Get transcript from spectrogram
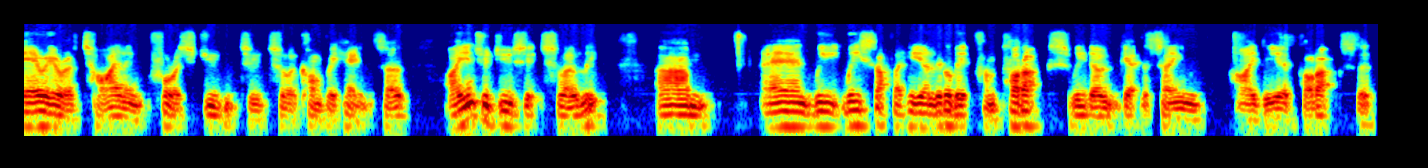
area of tiling for a student to of comprehend. So I introduce it slowly. Um, and we, we suffer here a little bit from products. We don't get the same idea products that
